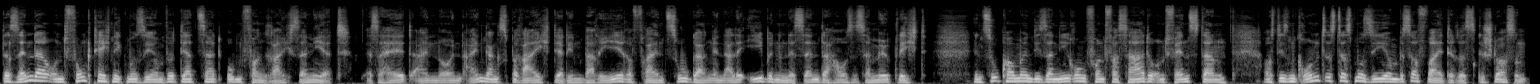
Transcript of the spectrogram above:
Das Sender- und Funktechnikmuseum wird derzeit umfangreich saniert. Es erhält einen neuen Eingangsbereich, der den barrierefreien Zugang in alle Ebenen des Senderhauses ermöglicht. Hinzu kommen die Sanierung von Fassade und Fenstern. Aus diesem Grund ist das Museum bis auf weiteres geschlossen.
